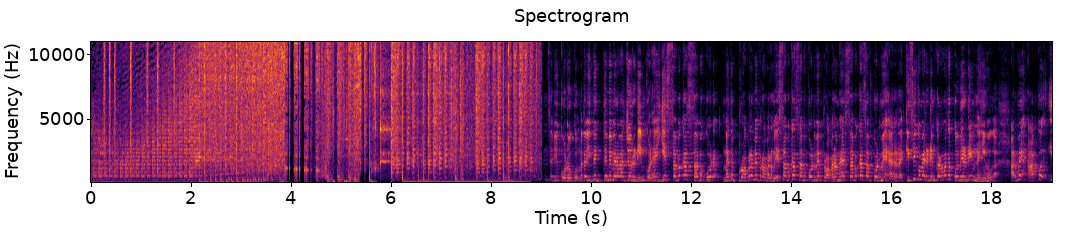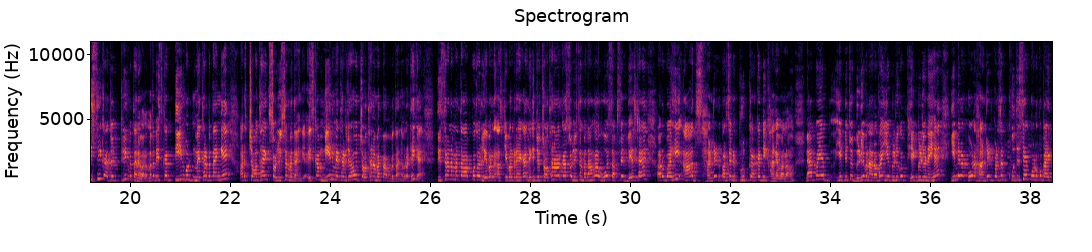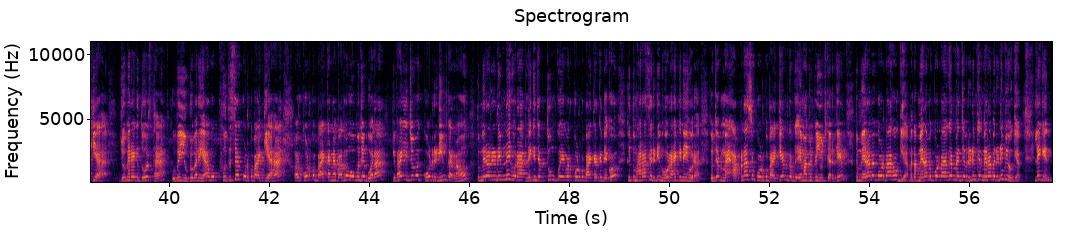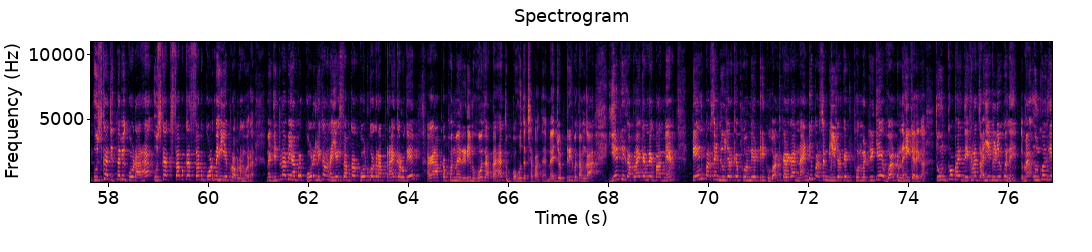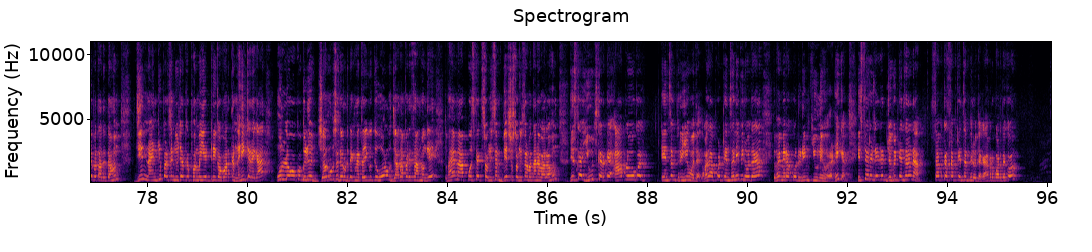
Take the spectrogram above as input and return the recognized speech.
कोडों को मतलब इतने जितने भी मेरे पास जो रिडीम कोड है, ये सबका सब कोड मतलब प्रॉब्लम ही प्रॉब्लम है सबका सब कोड में प्रॉब्लम है, सबका सब कोड में एरर है। किसी को मैं रिडीम करूँगा तो कोई भी रिडीम नहीं होगा। और मैं आपको इसी का जो ट्रिक बताने वाला मतलब इसका तीन को मेथड बताएँगे और चौथा एक सोल्यूशन बताएँगे। इसका मेन मेथड जो है वो चौथा नंबर पर आपको बताने वाला ठीक है? तीसरा नंबर तक आपको तो लेवल स्टेबल रहेगा, लेकिन जो चौथा नंबर का सोल्यूशन बताऊँगा, वो सबसे बेस्ट है और वही आज हंड्रेड परसेंट प्रूव करके दिखाने वाला हूँ। मैं आपको ये जो वीडियो बना रहा हूँ भाई, ये वीडियो को फेक वीडियो नहीं है, ये मेरा कोड हंड्रेड परसेंट खुद से कोड को बाय किया है। जो मेरा एक दोस्त है, वो भी यूट्यूबर ही है, वो खुद से कोड को बाय किया है और कोड को बाय करने के बाद में वो मुझे बोला कि भाई जो मैं कोड रिडीम कर रहा हूँ तो मेरा रिडीम नहीं हो रहा है, लेकिन जब तुमको एक बार कोड को बाय करके देखो कि तुम्हारा से रिडीम हो रहा है कि नहीं हो रहा है तो जब मैं अपना से कोड को बाय किया मतलब एमेजोन का यूज़ करके तो मेरा में कोड बाय हो गया। मतलब मेरा में कोड बाय हो मैं जब रिडीम किया मेरा में रिडीम भी हो गया। लेकिन उसका जितना भी कोड आ रहा है, उसका सब का सब कोड में ही ये प्रॉब्लम हो रहा है। मैं जितना भी यहाँ पर कोड लिखा हूँ ना, ये सबका कोड को अगर आप ट्राई करोगे, अगर आपका फ़ोन में रिडीम हो जाता है तो बहुत अच्छा बात है। मैं जो ट्रिक बताऊँगा, ये ट्रिक अप्लाई करने के बाद में टेन परसेंट यूज़र के फ़ोन में ट्रिक वर्क करेगा 90 परसेंट यूज़र के फ़ोन में ट्रिक वर्क नहीं करेगा। तो उनको भाई देखना चाहिए वीडियो को नहीं। तो मैं उनको लिए बता देता हूँ, जिन 90 परसेंट यूज़र के फ़ोन में ये ट्रिक वर्क नहीं करेगा, उन लोगों को वीडियो ज़रूर से ज़रूर देखना चाहिए, क्योंकि वो लोग ज़्यादा परेशान होंगे। तो भाई मैं आपको इसका एक सोल्यूशन बेस्ट सोल्यूशन बताने वाला हूँ, जिसका यूज़ करके आप लोगों को टेंशन फ्री ही हो जाएगा। मतलब आपको टेंशन ही फ्री हो जाएगा कि भाई मेरा कोड रिडीम क्यों नहीं हो रहा, ठीक है? इससे रिलेटेड जो भी टेंशन है ना, सबका सब टेंशन फ्री हो जाएगा। यहाँ पर देखो,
